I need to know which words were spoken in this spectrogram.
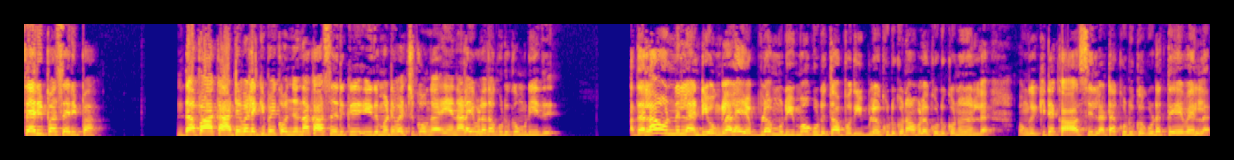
சரிப்பா சரிப்பா. இந்தாப்பா காட்டு வேலைக்கு போய் கொஞ்சம் தான் காசு இருக்குது இது மட்டும் வச்சுக்கோங்க. என்னால் இவ்வளோ தான் கொடுக்க முடியுது. அதெல்லாம் ஒன்றும் இல்லை ஆண்டி உங்களால் எவ்வளோ முடியுமோ கொடுத்தா போதும். இவ்வளோ கொடுக்கணும் அவ்வளோ கொடுக்கணும்னு இல்லை. உங்ககிட்ட காசு இல்லாட்டா கொடுக்க கூட தேவையில்லை.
